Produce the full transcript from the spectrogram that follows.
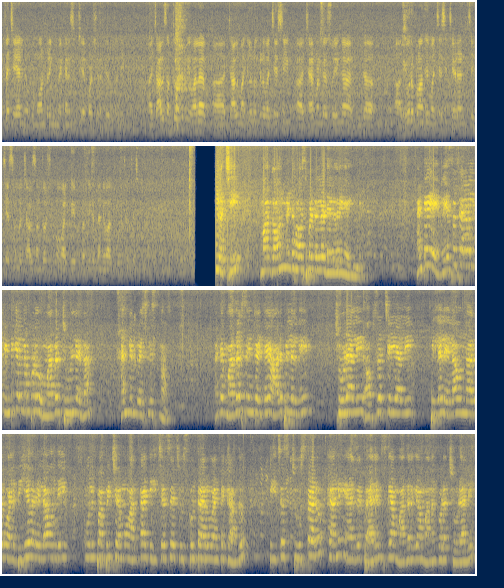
ఎట్లా చేయాలని ఒక మానిటరింగ్ మెకానిజం ఏర్పాటు చేయడం జరుగుతుంది. చాలా సంతోషం. ఇవాళ చాలా మహిళలు ఇక్కడ వచ్చేసి చైర్మన్ గారు స్వయంగా ఇంత దూర ప్రాంతం వచ్చేసి చేయడానికి చేసినందుకు చాలా సంతోషం వాళ్ళకి ప్రత్యేక ధన్యవాదాలు కూడా తెలియజేసుకుంటాను వచ్చి మా గవర్నమెంట్ హాస్పిటల్లో డెలివరీ అయింది. అంటే వేసవి సెలవులకి ఇంటికి వెళ్ళినప్పుడు మదర్ చూడలేదా? అని మేము ప్రశ్నిస్తున్నాం. అంటే మదర్స్ ఏంటంటే ఆడపిల్లల్ని చూడాలి అబ్జర్వ్ చేయాలి. పిల్లలు ఎలా ఉన్నారు వాళ్ళ బిహేవియర్ ఎలా ఉంది స్కూల్కి పంపించాము అంతా టీచర్సే చూసుకుంటారు అంటే కాదు. టీచర్స్ చూస్తారు కానీ యాజ్ ఎ పేరెంట్స్గా మదర్గా మనం కూడా చూడాలి.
